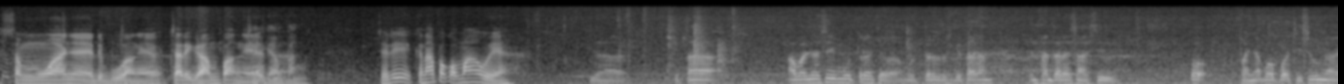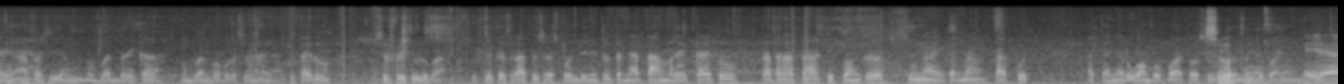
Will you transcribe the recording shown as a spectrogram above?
Semuanya ya dibuang ya, cari gampang ya. Jadi gampang. Jadi kenapa kok mau ya? ya kita awalnya sih muter aja Pak. muter terus kita kan inventarisasi kok banyak popok di sungai apa sih yang membuat mereka membuang popok ke sungai ya kita itu survei dulu pak survei ke 100 responden itu ternyata mereka itu rata-rata dibuang ke sungai karena takut adanya ruang popok atau sulut itu pak yang Iya.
